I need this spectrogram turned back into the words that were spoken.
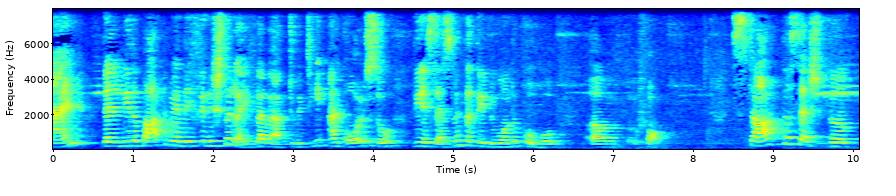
And there will be the part where they finish the Life Lab activity and also the assessment that they do on the Kobo um, form. Start the session, the,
